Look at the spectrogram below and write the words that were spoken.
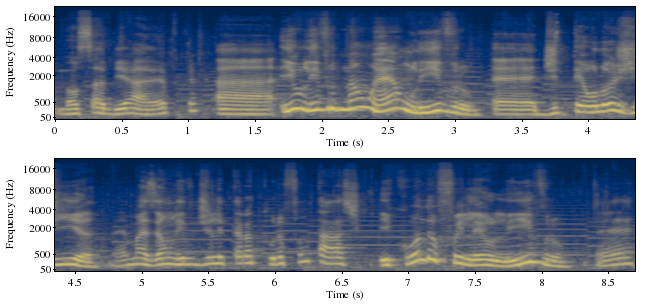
não sabia à época. Uh, e o livro não é um livro é, de teologia, né? Mas é um livro de literatura fantástico. E quando eu fui ler o livro, né,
